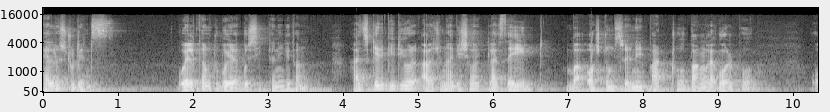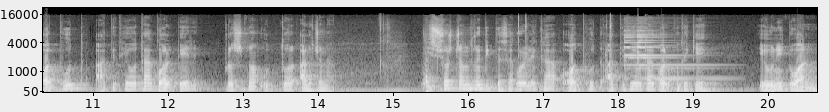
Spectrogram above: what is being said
হ্যালো স্টুডেন্টস ওয়েলকাম টু বৈরাগ্য শিক্ষা নিকেতন আজকের ভিডিওর আলোচনা বিষয় ক্লাস এইট বা অষ্টম শ্রেণির পাঠ্য বাংলা গল্প, অদ্ভুত আতিথেয়তা গল্পের প্রশ্ন উত্তর আলোচনা। ঈশ্বরচন্দ্র বিদ্যাসাগরের লেখা অদ্ভুত আতিথেয়তা গল্প থেকে ইউনিট ওয়ান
